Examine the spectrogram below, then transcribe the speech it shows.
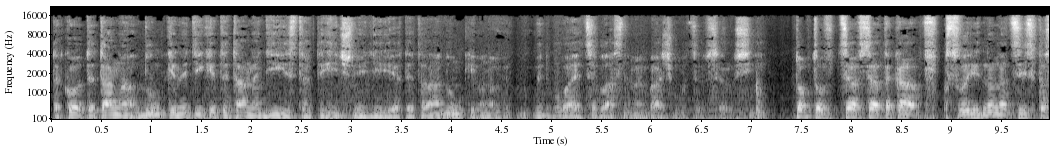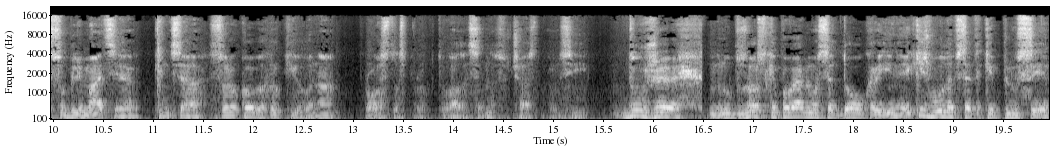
такого титана думки, не тільки титана дії, стратегічної дії, а титана думки, воно відбувається, власне, ми бачимо це все Росії. Тобто ця вся така своєрідна нацистська сублімація кінця 40-х років, вона просто спроектувалася на сучасну Росію. Дуже ну знову ж таки повернемося до України. Які ж були все-таки плюси?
